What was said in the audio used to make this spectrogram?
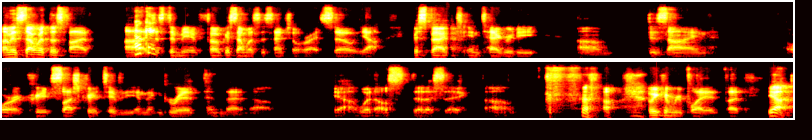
Let me start with those five, uh, okay. just to be focused on what's essential, right? So yeah, respect, integrity, um, design or create slash creativity and then grit and then um, yeah what else did i say um, we can replay it but yeah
